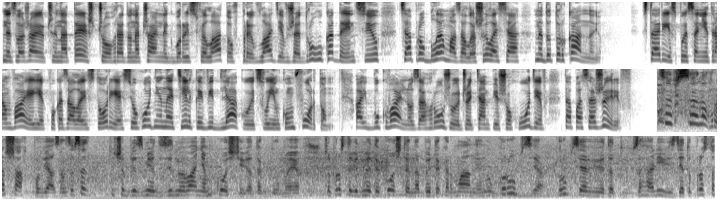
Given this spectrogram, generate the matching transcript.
незважаючи на те, що градоначальник Борис Філатов при владі вже другу каденцію, ця проблема залишилася недоторканною. Старі списані трамваї, як показала історія, сьогодні не тільки відлякують своїм комфортом, а й буквально загрожують життям пішоходів та пасажирів. Це все на грошах пов'язано. Це все тут, щоб з відмиванням коштів, я так думаю. Щоб просто відмити кошти, набити кармани. Ну, корупція. Корупція взагалі везде. То просто,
